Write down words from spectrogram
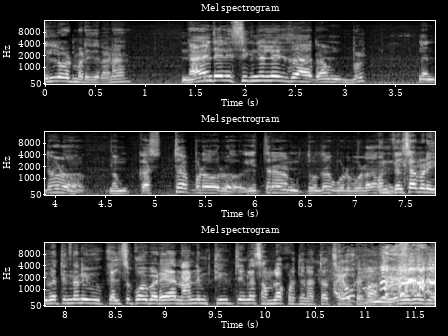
ಇಲ್ಲಿ ಲೋಡ್ ಮಾಡಿದ್ದೀರಣ್ಣ? ನಾಯಂಡಲ್ಲಿ ಸಿಗ್ನಲ್ ಸರ್ ನಮ್ಮ ಬಿಟ್ ನನ್ನ ನೋಡು ನಮ್ಮ ಕಷ್ಟ ಪಡೋರು ಈ ಥರ ನಮ್ಗೆ ತೊಂದರೆ ಕೊಡ್ಬೇಡ. ಒಂದ್ ಕೆಲಸ ಮಾಡಿ ಇವತ್ತಿಂದ ನೀವು ಕೆಲ್ಸಕ್ಕೆ ಹೋಗ್ಬೇಡ ನಾನ್ ನಿಮ್ ತಿಂಗ್ ತಿಂಗಳ ಸಂಬಳ ಕೊಡ್ತೀನಿ ಹತ್ತು ಸಾವಿರ ರೂಪಾಯಿ. ನೀವು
